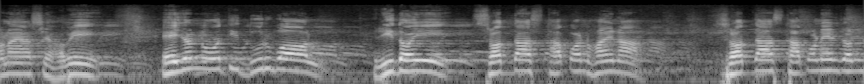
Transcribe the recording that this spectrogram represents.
অনায়াসে হবে। এই জন্য অতি দুর্বল হৃদয়ে শ্রদ্ধা স্থাপন হয় না। শ্রদ্ধা স্থাপনের জন্য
